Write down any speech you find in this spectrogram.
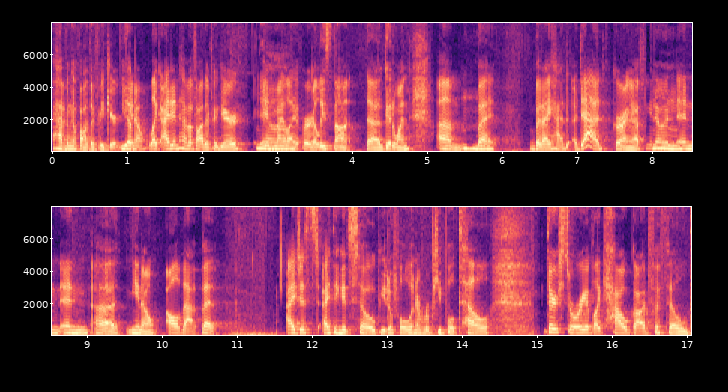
having a father figure. You know, like I didn't have a father figure in my life, or at least not a good one. Um, But but I had a dad growing up, you know, Mm-hmm. and and and uh, you know all that. But I just I think it's so beautiful whenever people tell their story of like how God fulfilled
